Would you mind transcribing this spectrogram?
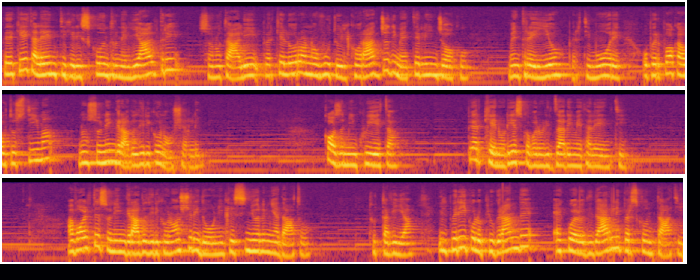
perché i talenti che riscontro negli altri sono tali perché loro hanno avuto il coraggio di metterli in gioco, mentre io, per timore o per poca autostima, non sono in grado di riconoscerli. Cosa mi inquieta? Perché non riesco a valorizzare i miei talenti? A volte sono in grado di riconoscere i doni che il Signore mi ha dato. Tuttavia, il pericolo più grande è quello di darli per scontati,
